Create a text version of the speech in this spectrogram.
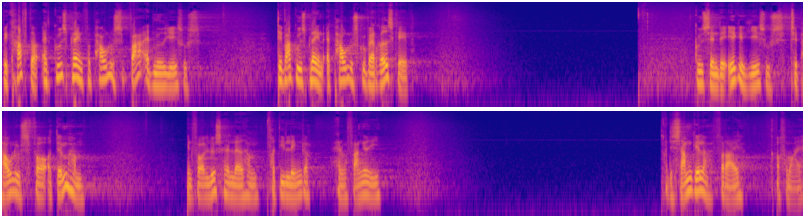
bekræfter, at Guds plan for Paulus var at møde Jesus. Det var Guds plan, at Paulus skulle være et redskab. Gud sendte ikke Jesus til Paulus for at dømme ham, men for at løslade ham fra de lænker, han var fanget i. Og det samme gælder for dig og for mig.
